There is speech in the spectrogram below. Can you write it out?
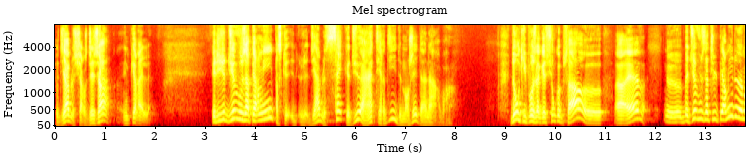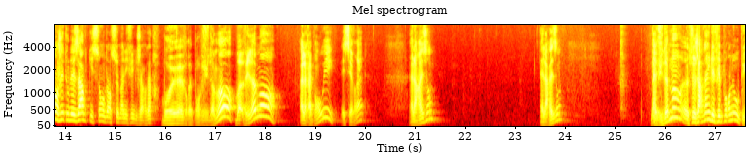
Le diable cherche déjà une querelle. Et Dieu vous a permis, parce que le diable sait que Dieu a interdit de manger d'un arbre. Donc il pose la question comme ça euh, à Ève. Euh, ben, Dieu vous a-t-il permis de manger tous les arbres qui sont dans ce magnifique jardin? Bon, Ève répond évidemment, bah, évidemment. Elle répond oui, et c'est vrai. Elle a raison. Elle a raison. Ben évidemment, euh, ce jardin, il est fait pour nous. Puis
